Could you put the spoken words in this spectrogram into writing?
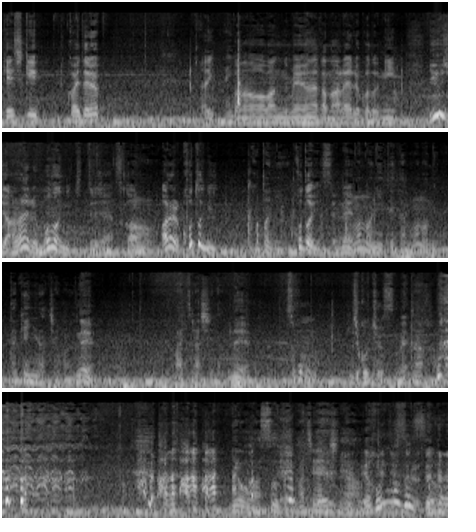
形式超えてる？はい、はい。この番組の中のあらゆることに有事あらゆるものにって言ってるじゃないですか、うん。あらゆることにことに。ことにですよね。物に言ってたら物にだけになっちゃうから。ね。あいつらしいな。えね。えそこも自己中ですね。な。要は数と間違えるしな。いやほんまそうですよ。はい、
